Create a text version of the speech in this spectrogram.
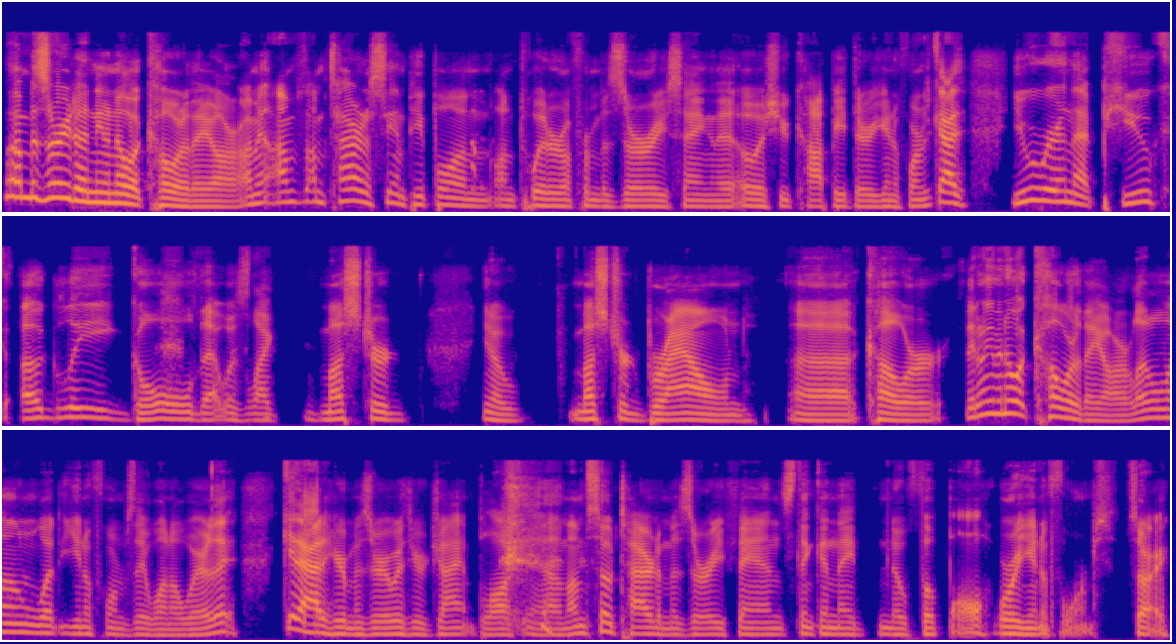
well, Missouri doesn't even know what color they are. I mean, I'm I'm tired of seeing people on, on Twitter from Missouri saying that OSU copied their uniforms. Guys, you were wearing that puke ugly gold that was like mustard, you know, mustard brown uh color. They don't even know what color they are, let alone what uniforms they want to wear. They get out of here, Missouri, with your giant block M. I'm so tired of Missouri fans thinking they know football or uniforms. Sorry,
